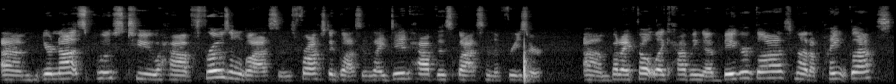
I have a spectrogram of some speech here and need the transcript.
um, you're not supposed to have frozen glasses, frosted glasses. I did have this glass in the freezer, um, but I felt like having a bigger glass, not a pint glass,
